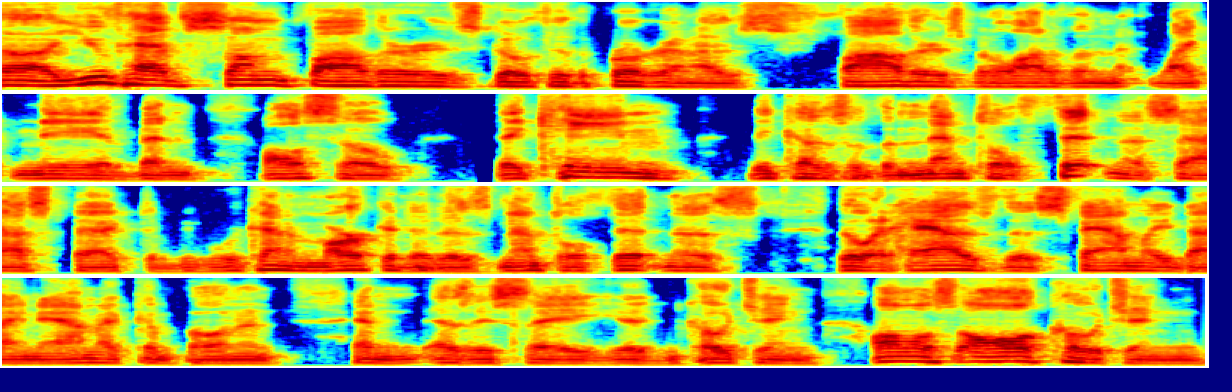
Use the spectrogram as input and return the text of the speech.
uh, you've had some fathers go through the program as fathers, but a lot of them, like me, have been also they came because of the mental fitness aspect. We're kind of marketed as mental fitness, though it has this family dynamic component. And as I say in coaching, almost all coaching,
